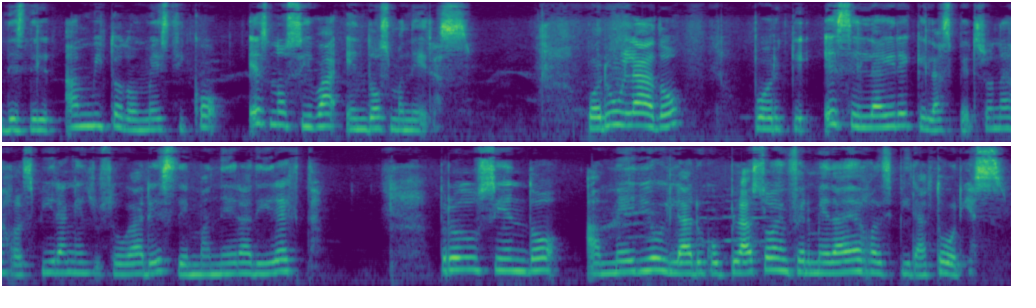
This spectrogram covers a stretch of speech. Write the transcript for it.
desde el ámbito doméstico es nociva en dos maneras. Por un lado, porque es el aire que las personas respiran en sus hogares de manera directa, produciendo a medio y largo plazo enfermedades respiratorias.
